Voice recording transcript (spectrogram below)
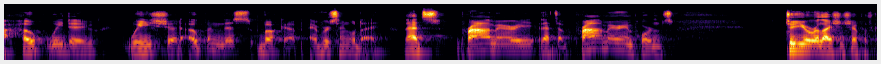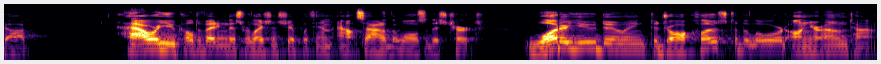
I hope we do, we should open this book up every single day. That's primary, that's of primary importance to your relationship with God. How are you cultivating this relationship with Him outside of the walls of this church? What are you doing to draw close to the Lord on your own time?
